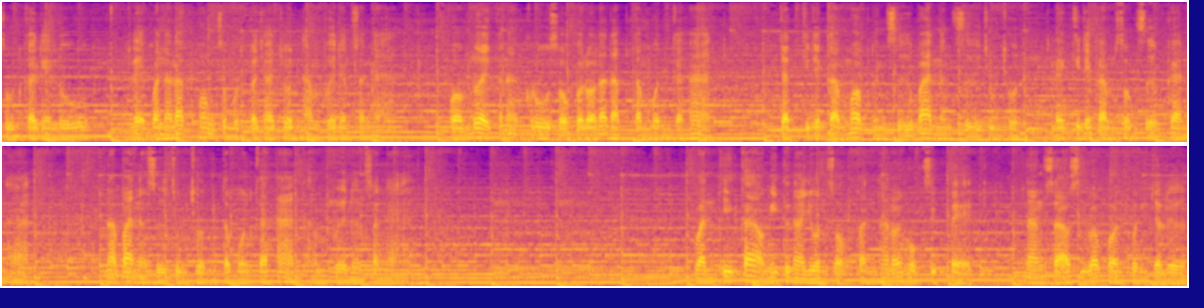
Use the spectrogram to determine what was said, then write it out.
ศูนย์การเรียนรู้ และบรรณรักษ์ห้องสมุดประชาชนอำเภอเดินสง่าพร้อมด้วยคณะครูสกรระดับตำบลกระหาดจัดกิจกรรมมอบหนังสือบ้านหนังสือชุมชน และกิจกรรมส่งเสริมการอ่าน ณบ้านหนังสือชุมชนตำบลกระห้าดอำเภอเนินสง่าวันที่ 9 มิถุนายน 2568 นางสาวศิวพรพลเจริญ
